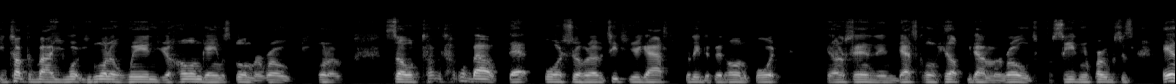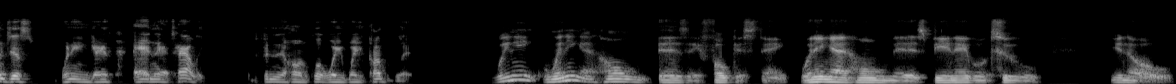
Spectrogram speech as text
you talk about you want you want to win your home games still on the road. You want to so talk, talk about that portion of teaching your guys to really defend home court and understanding and that's going to help you down the road for seeding purposes and just winning games, adding that tally, defending the home court where, you, where you're comfortable at. Winning, winning at home is a focus thing. Winning at home is being able to, you know,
